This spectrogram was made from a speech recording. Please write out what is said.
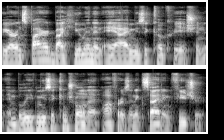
We are inspired by human and AI music co-creation and believe Music ControlNet offers an exciting future.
